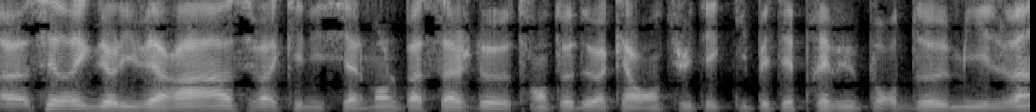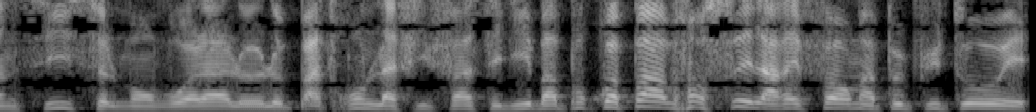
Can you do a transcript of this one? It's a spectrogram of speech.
euh, Cédric de Oliveira, c'est vrai qu'initialement le passage de 32 à 48 équipes était prévu pour 2026. Seulement voilà, le, patron de la FIFA s'est dit bah pourquoi pas avancer la réforme un peu plus tôt et,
